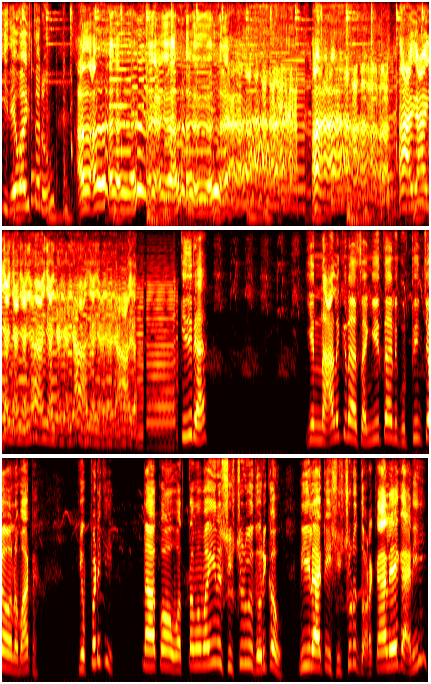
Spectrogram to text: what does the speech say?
ఇదే వాయిస్తాను ఇదిరా ఇన్నాళ్ళకి నా సంగీతాన్ని గుర్తించావన్నమాట. ఇప్పటికీ నాకు ఉత్తమమైన శిష్యుడు దొరికావు. నీలాంటి శిష్యుడు దొరకాలే గాని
